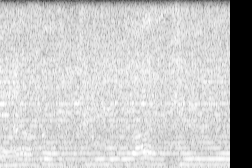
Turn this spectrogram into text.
never be like you.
